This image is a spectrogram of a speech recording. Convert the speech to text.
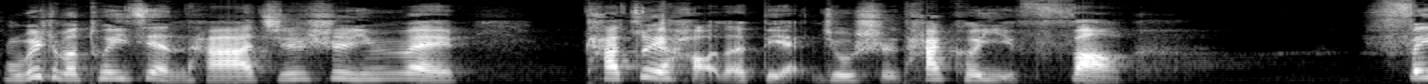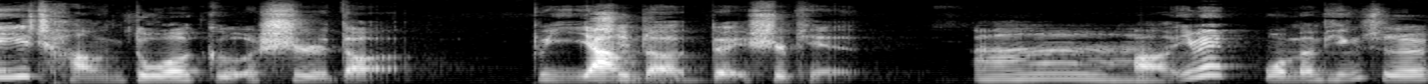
我为什么推荐它？其实是因为它最好的点就是它可以放。非常多格式的不一样的对视频啊啊，因为我们平时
